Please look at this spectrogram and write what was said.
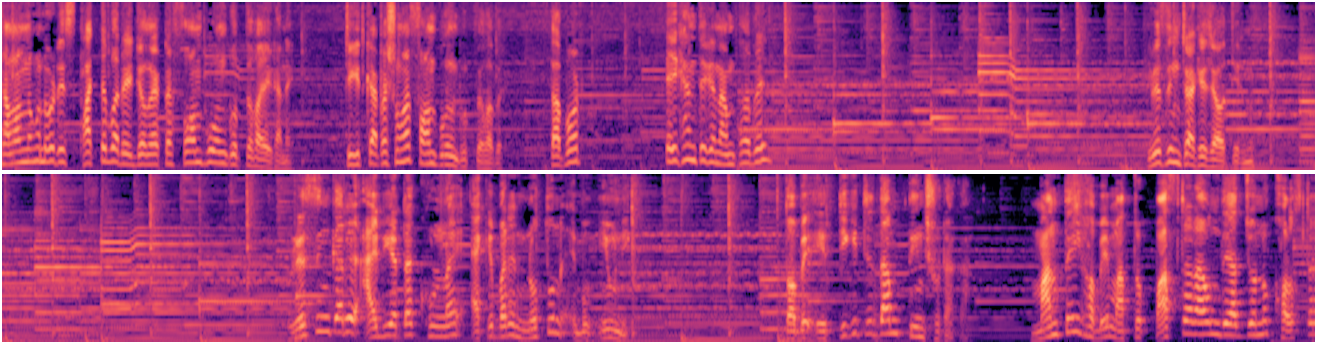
সামান্য কোনো রিস্ক থাকতে পারে, এই জন্য একটা ফর্ম পূরণ করতে হয় এখানে। টিকিট কাটার সময় ফর্ম পূরণ করতে হবে। তারপর এইখান থেকে নামতে হবে রেসিং ট্র্যাকে যাওয়ার জন্য রেসিং কারের আইডিয়াটা খুলনায় একেবারে নতুন এবং ইউনিক। তবে এর টিকিটের দাম তিনশো টাকা। মানতেই হবে মাত্র পাঁচটা রাউন্ড দেওয়ার জন্য খরচটা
